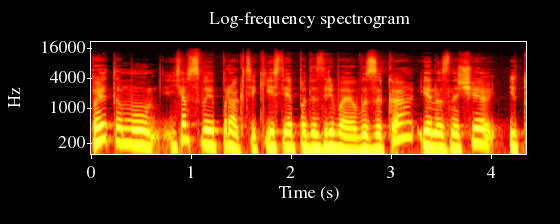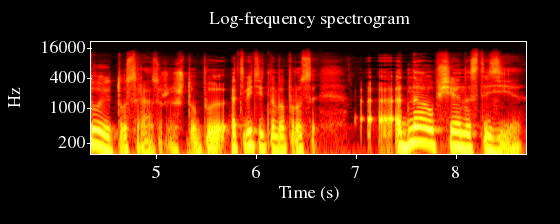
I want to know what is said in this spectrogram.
Поэтому я в своей практике, если я подозреваю в языка, я назначаю и то, и то сразу же, чтобы ответить на вопросы. Одна общая анестезия,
